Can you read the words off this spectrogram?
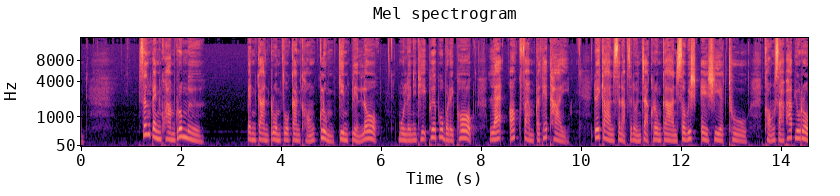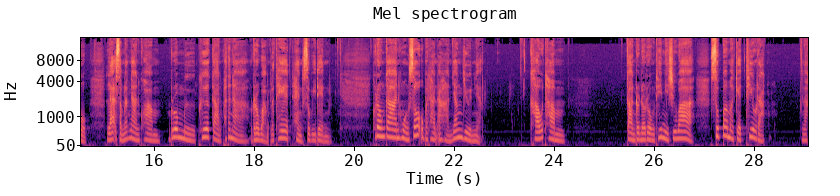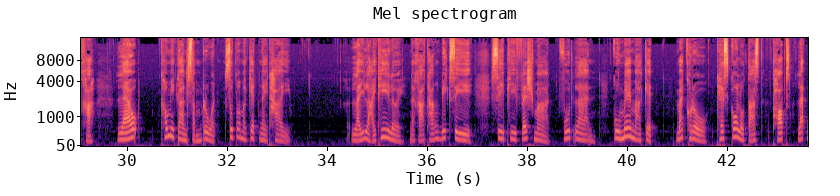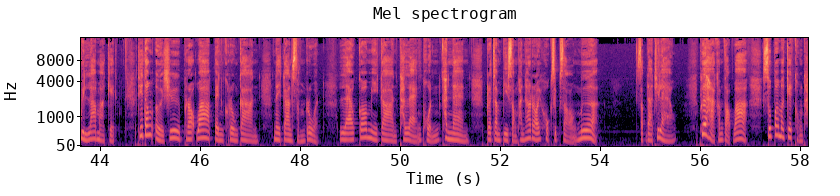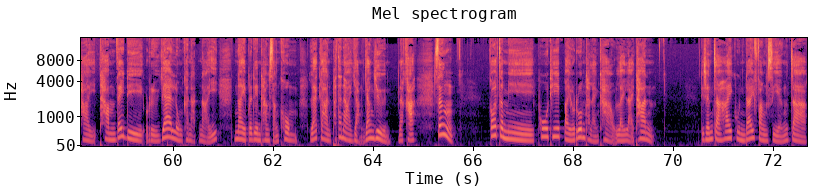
ซึ่งเป็นความร่วมมือ เป็นการรวมตัวกันของกลุ่มกินเปลี่ยนโลก มูลนิธิเพื่อผู้บริโภค และออกแฟมประเทศไทย ด้วยการสนับสนุนจากโครงการ Switch Asia 2 ของสหภาพยุโรป และสำนักงานความร่วมมือเพื่อการพัฒนาระหว่างประเทศแห่งสวีเดน โครงการห่วงโซ่อุปทานอาหารยั่งยืนเนี่ยเขาทำการรณรงค์ที่มีชื่อว่าซูเปอร์มาร์เก็ตที่รักนะคะ แล้ว เขามีการสำรวจซูเปอร์มาร์เก็ตในไทย หลาย ๆ ที่เลยนะคะ ทั้ง Big C CP Fresh Mart Foodland Gourmet Market Makro Tesco Lotus Tops และ Villa Market ที่ต้องเอ่ยชื่อเพราะว่าเป็นโครงการในการสำรวจ แล้วก็มีการแถลงผลคะแนน ประจำปี 2562 เมื่อสัปดาห์ที่แล้ว เพื่อหาคำตอบว่าซูเปอร์มาร์เก็ตของไทยทำได้ดีหรือแย่ลงขนาดไหน ในประเด็นทางสังคม และการพัฒนาอย่างยั่งยืนนะคะ ซึ่งก็จะมีผู้ที่ไปร่วมแถลงข่าวหลาย ๆ ท่าน ดิฉันจะให้คุณได้ฟังเสียงจาก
